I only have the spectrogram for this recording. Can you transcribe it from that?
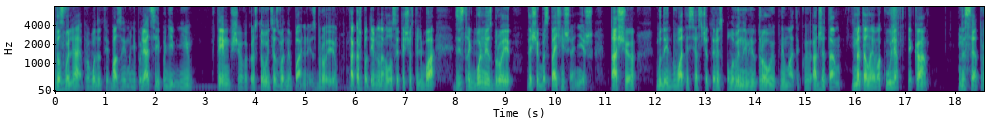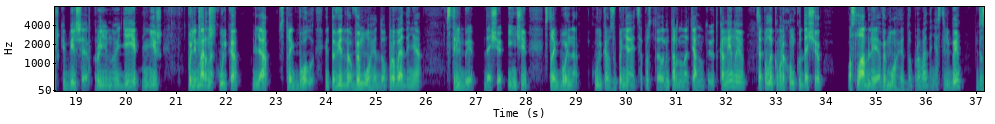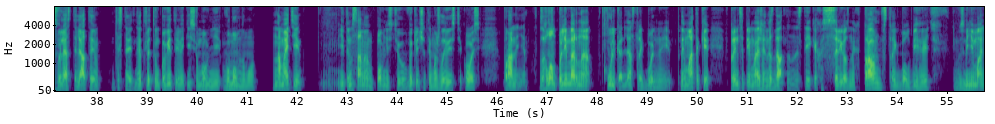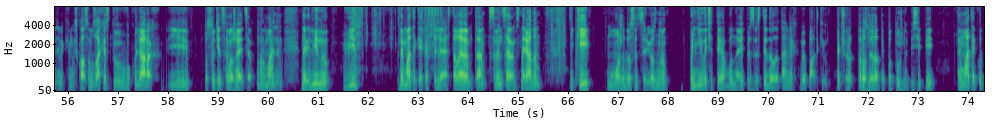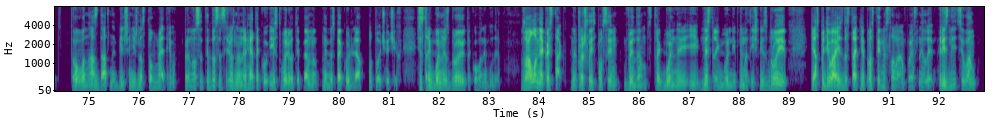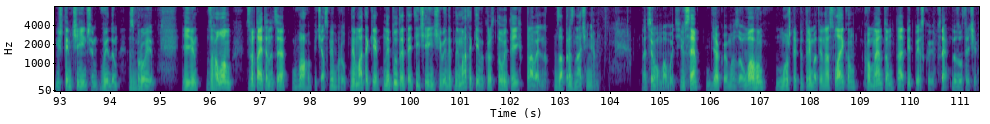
дозволяє проводити базові маніпуляції, подібні тим, що використовується з вогнепальною зброєю. Також потрібно наголосити, що стрільба зі страйкбольної зброї дещо безпечніша, ніж та, що буде відбуватися з 4,5 мм пневматикою, адже там металева куля, яка несе трошки більше руйнівної дії, ніж полімерна кулька для страйкболу. Відповідно, вимоги до проведення стрільби дещо інші. Страйкбольна кулька зупиняється просто елементарно натягнутою тканиною. Це по великому рахунку дещо ослаблює вимоги до проведення стрільби, дозволяє стріляти десь навіть на відкритому повітрі в якійсь умовній, в умовному наметі, і тим самим повністю виключити можливість якогось поранення. Загалом полімерна кулька для страйкбольної пневматики в принципі майже не здатна нанести якихось серйозних травм. В страйкбол бігають з мінімальним якимось класом захисту в окулярах, і по суті це вважається нормальним, на відміну від пневматики, яка стріляє сталевим та свинцевим снарядом, який може досить серйозно понівечити або навіть призвести до летальних випадків. Якщо розглядати потужну PCP пневматику, то вона здатна більше ніж на 100 метрів приносити досить серйозну енергетику і створювати певну небезпеку для оточуючих. Зі страйкбольною зброєю такого не буде. Загалом якось так. Ми пройшлись по всім видам страйкбольної і нестрайкбольної пневматичної зброї. Я сподіваюся, достатньо простими словами пояснили різницю вам між тим чи іншим видом зброї. І загалом звертайте на це увагу під час вибору пневматики. Не плутайте ті чи інші види пневматики, використовуйте їх правильно за призначенням. На цьому, мабуть, і все. Дякуємо за увагу. Можете підтримати нас лайком, коментом та підпискою. Все, до зустрічі.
